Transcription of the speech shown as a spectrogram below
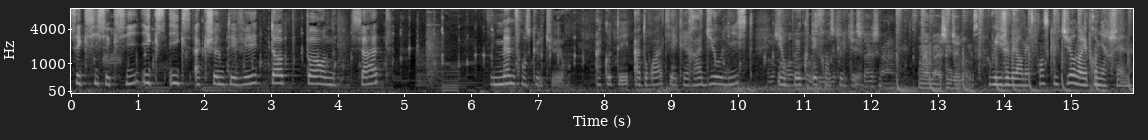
Sexy Sexy, XX Action TV, Top Porn Sat, et même France Culture. À côté, à droite, il y a écrit Radio List et on peut écouter France Culture. Oui, je vais leur mettre France Culture dans les premières chaînes.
